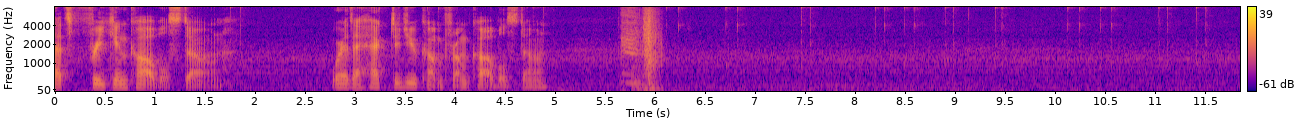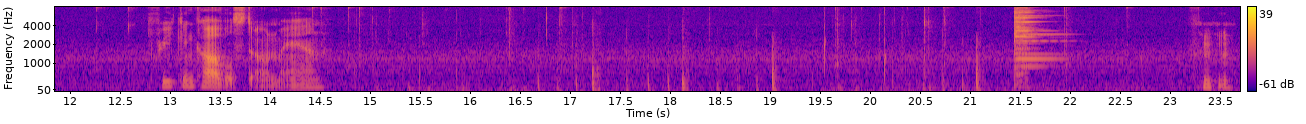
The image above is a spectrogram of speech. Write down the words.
That's freaking cobblestone. Where the heck did you come from, cobblestone? Freaking cobblestone, man.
